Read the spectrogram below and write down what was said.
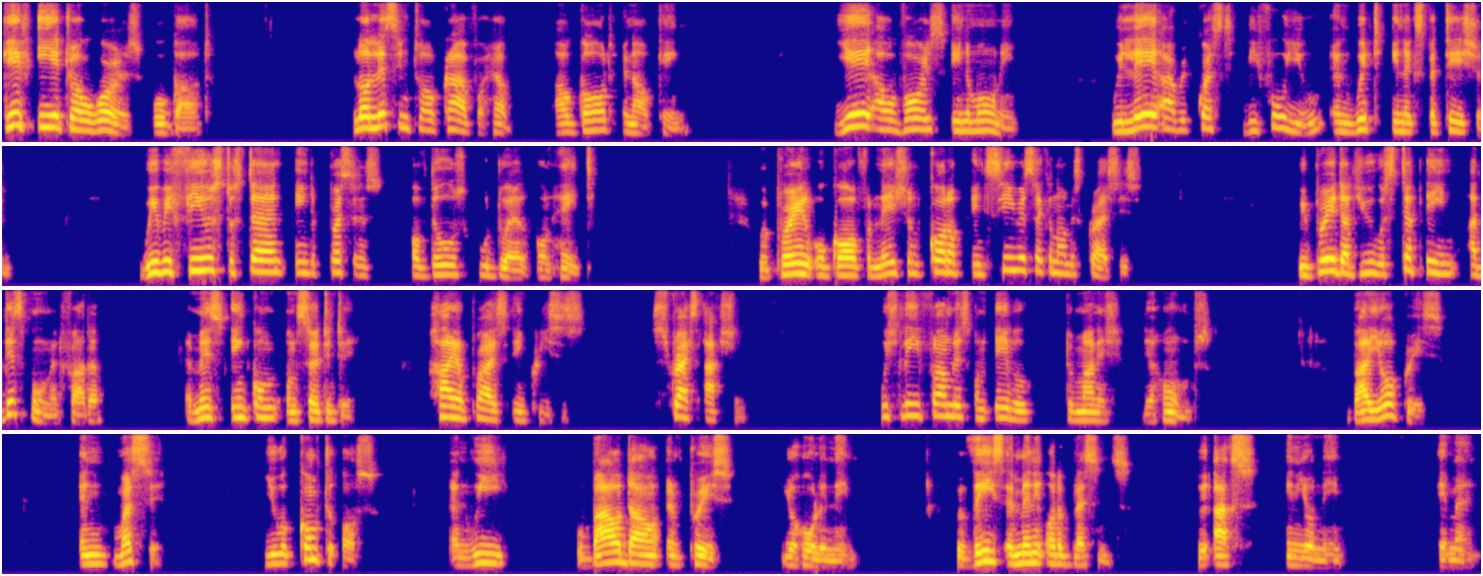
Give ear to our words, O God. Lord, listen to our cry for help, our God and our King. Hear our voice in the morning. We lay our request before you and wait in expectation. We refuse to stand in the presence of those who dwell on hate. We pray, O God, for nations caught up in serious economic crisis We pray that you will step in at this moment, Father, amidst income uncertainty, higher price increases, strikes action, which leave families unable to manage their homes. By your grace and mercy, you will come to us and we will bow down and praise your holy name. With these and many other blessings, we ask in your name. Amen.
